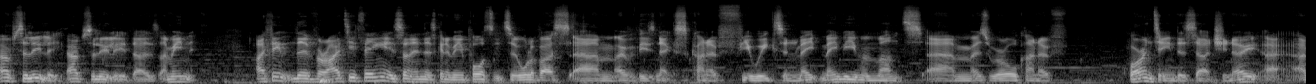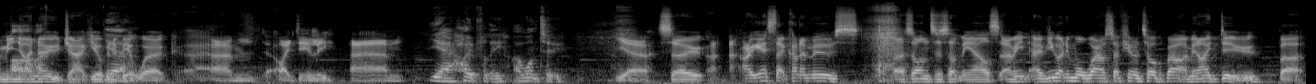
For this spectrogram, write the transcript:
absolutely, absolutely, it does. I mean, I think the variety thing is something that's going to be important to all of us um, over these next kind of few weeks and may- maybe even months, um, as we're all kind of quarantined as such. You know, I, I mean, I Oh, know Jack, you're going to be at work, um, ideally. Um, Yeah, hopefully I want to. yeah, so I- I guess that kind of moves us on to something else. I mean, have you got any more WoW stuff you want to talk about? I mean, I do, but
